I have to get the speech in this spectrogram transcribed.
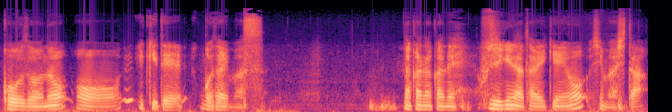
構造の駅でございます。なかなかね、不思議な体験をしました。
